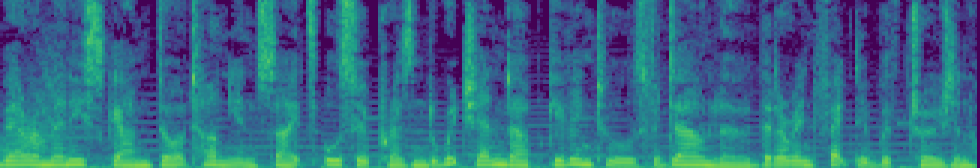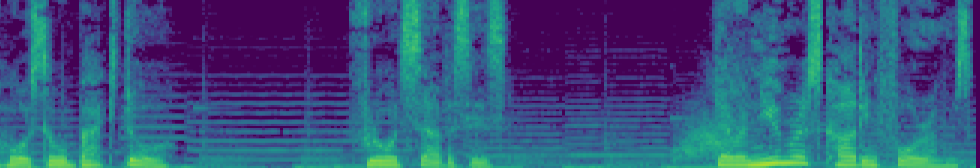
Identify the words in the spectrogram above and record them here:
There are many scam.onion sites also present which end up giving tools for download that are infected with Trojan horse or backdoor. Fraud services there are numerous carding forums,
